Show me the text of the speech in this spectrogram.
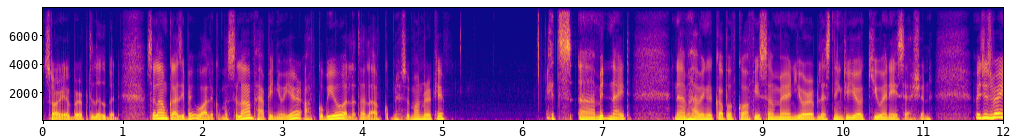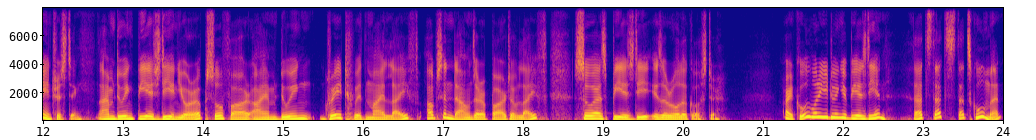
Sorry, I burped a little bit. Salam Qazi bhai, walaikum assalam. Happy New Year. Aapko bhi ho. Allah Ta'ala aapko apne mein rakhe it's uh, midnight and i'm having a cup of coffee somewhere in europe listening to your q&a session which is very interesting. I'm doing phd in europe. So far i am doing great with my life. Ups and downs are a part of life. So as phd is a roller coaster. All right cool. What are you doing your phd in? That's that's that's cool man.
